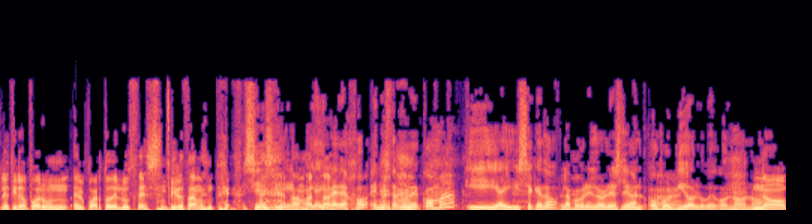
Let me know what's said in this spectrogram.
le, tiró por un, el cuarto de luces directamente. Sí, sí. y ahí la dejó en estado de coma y ahí se quedó, la pobre Lores León. ¿O Ay. volvió luego? No, no. No,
